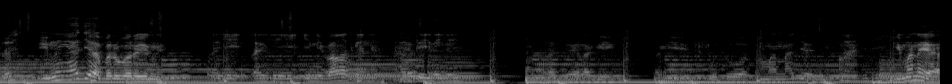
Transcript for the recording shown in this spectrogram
Terus? Ini aja baru-baru ini. Lagi lagi ini banget kan ya? Iya. hati ini kayaknya. Para cewek lagi lagi butuh teman aja nih anjing. gimana ya?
